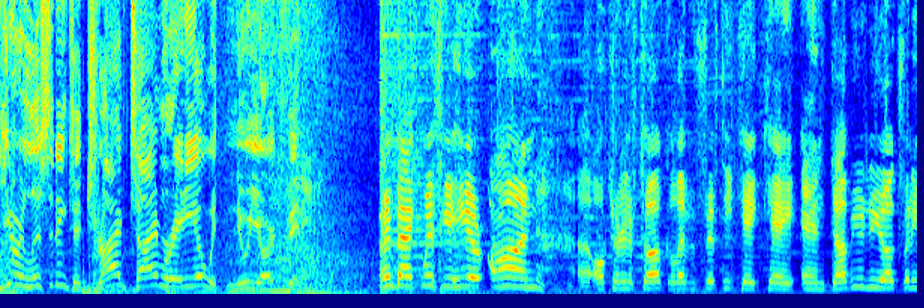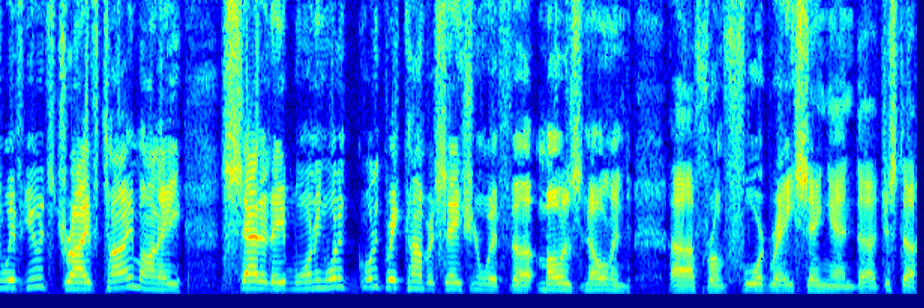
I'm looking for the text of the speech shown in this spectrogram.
You're listening to Drive Time Radio with New York Vinnie. I'm back with you here on Uh, Alternative Talk, 1150 KKNW, New York Vinnie with you. It's drive time on a Saturday morning. What a, what a great conversation with uh, Mose Nolen uh, from Ford Racing and uh, just a,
